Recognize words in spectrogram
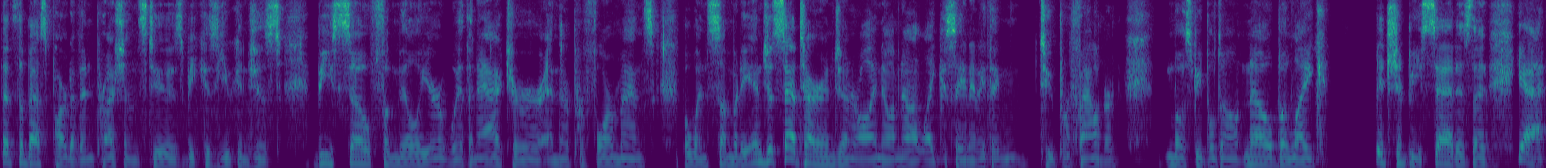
that's the best part of impressions too is because you can just be so familiar with an actor and their performance but when somebody and just satire in general i know i'm not like saying anything too profound or most people don't know but like it should be said is that yeah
